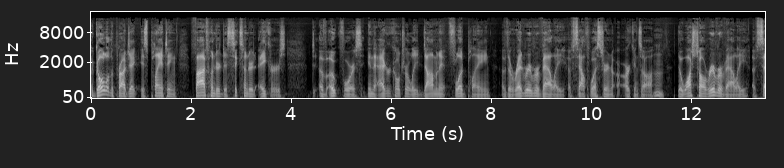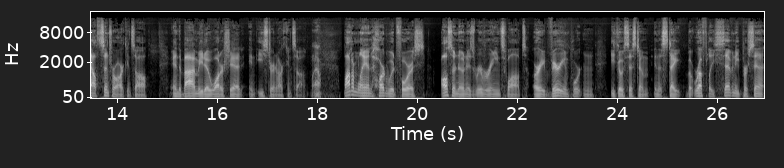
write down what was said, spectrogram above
A goal of the project is planting 500 to 600 acres of oak forest in the agriculturally dominant floodplain of the Red River Valley of southwestern Arkansas, hmm. the Ouachita River Valley of south central Arkansas, and the Bayou Meto watershed in eastern Arkansas. Wow. Bottomland hardwood forests, also known as riverine swamps, are a very important ecosystem in the state, but roughly 70%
